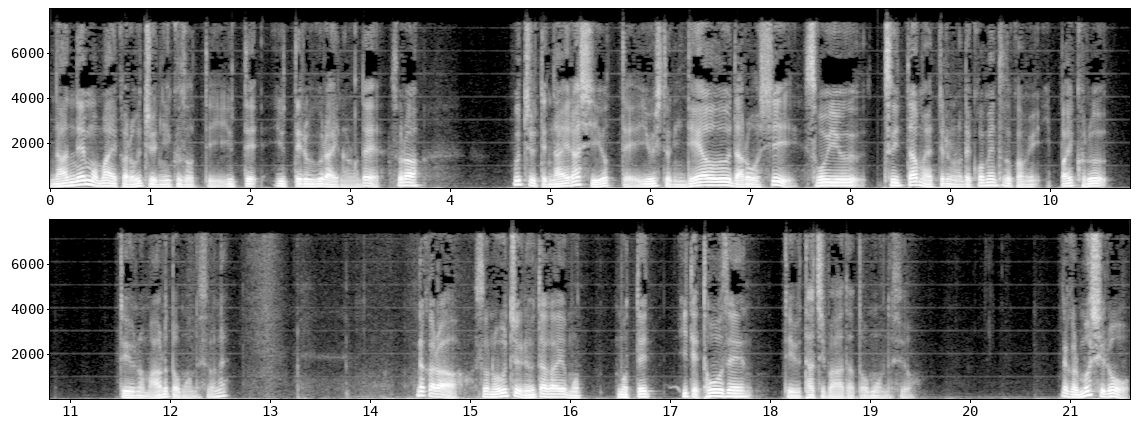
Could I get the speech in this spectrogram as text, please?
何年も前から宇宙に行くぞって言って、言ってるぐらいなので、それは宇宙ってないらしいよっていう人に出会うだろうし、そういうツイッターもやってるのでコメントとかもいっぱい来るっていうのもあると思うんですよね。だから、その宇宙に疑いを持っていて当然っていう立場だと思うんですよ。だからむしろ、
